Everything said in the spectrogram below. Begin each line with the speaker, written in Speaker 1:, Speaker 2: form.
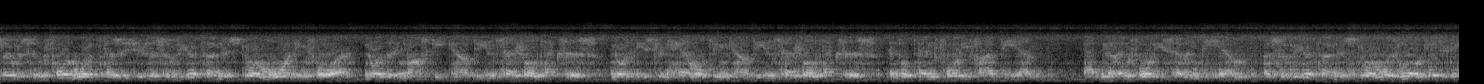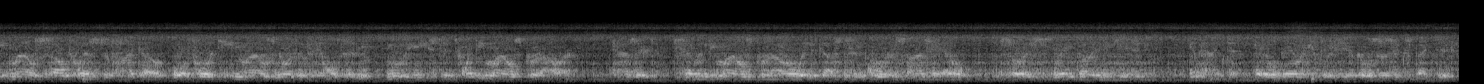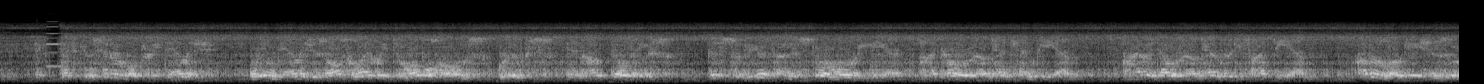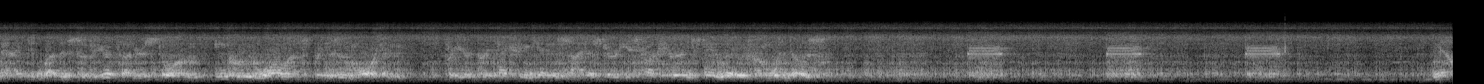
Speaker 1: service in Fort Worth has issued a severe thunderstorm warning for northern Bosque County in central Texas, northeastern Hamilton County in central Texas until 10.45 p.m. At 9.47 p.m., a severe thunderstorm was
